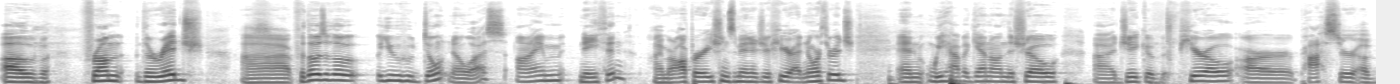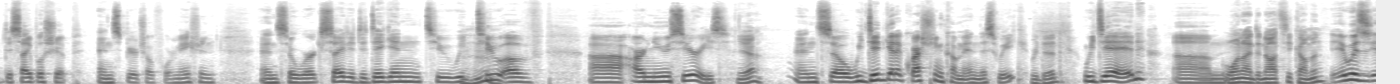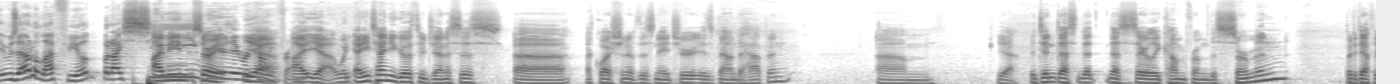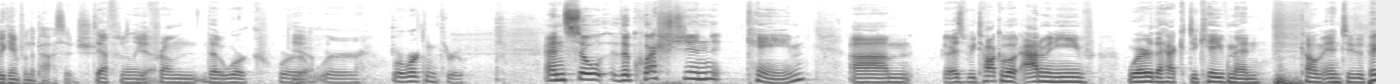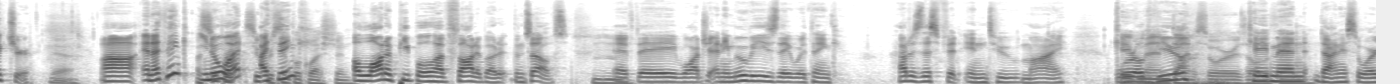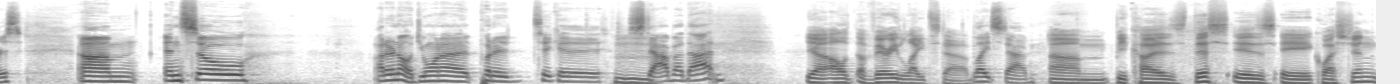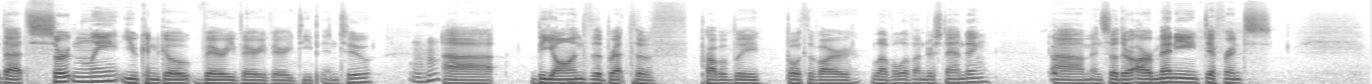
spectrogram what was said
of From the Ridge. Uh, for those of the- you who don't know us, I'm Nathan. I'm our operations manager here at Northridge. And we have again on the show uh, Jacob Piro, our pastor of discipleship and spiritual formation. And so we're excited to dig into week Mhm. two of uh, our new series. Yeah, And so we did get a question come in this week. we did. We did. Um, One I did not see coming. it was it was out of left field, but I see I mean, sorry. where they were yeah, coming from. I, yeah. When anytime you go through Genesis, uh, a question of this nature is bound to happen. Um, yeah, it didn't des- necessarily come from the sermon, but it definitely came from the passage. Definitely Yeah. from the work we're Yeah. we're we're working through. And so the question came um, as we talk about Adam and Eve. Where the heck do cavemen come into the picture? Yeah. Uh, and I think A you know what Super I think simple question. a lot of people have thought about it themselves. Mhm. If they watch any movies, they would think, "How does this fit into my Cavemen, worldview?" dinosaurs, cavemen, dinosaurs. Um, and so, I don't know. Do you want to put a take a Hmm. stab at that? Yeah, I'll a very light stab. Light stab. um, because this is a question that certainly you can go very, very, very deep into, hmm uh, beyond the breadth of probably both of our level of understanding. Yep. Um, and so there are many different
